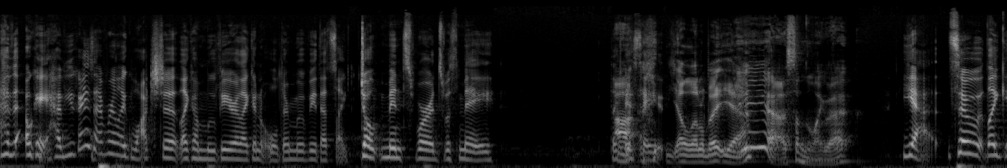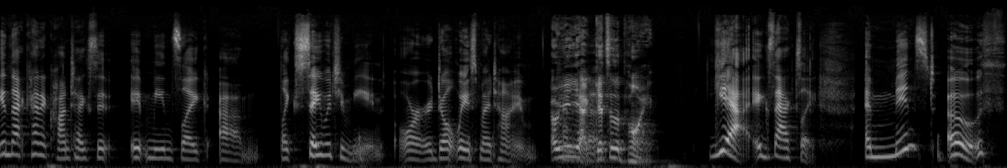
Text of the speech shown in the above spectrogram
Have okay. Have you guys ever like watched a like a movie or like an older movie that's like don't mince words with me? Like Uh, they say a little bit, yeah. Yeah, yeah, something like that. Yeah. So like in that kind of context it it means like um like say what you mean or don't waste my time. Oh yeah, yeah. Get to the point. Yeah, exactly. A minced oath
